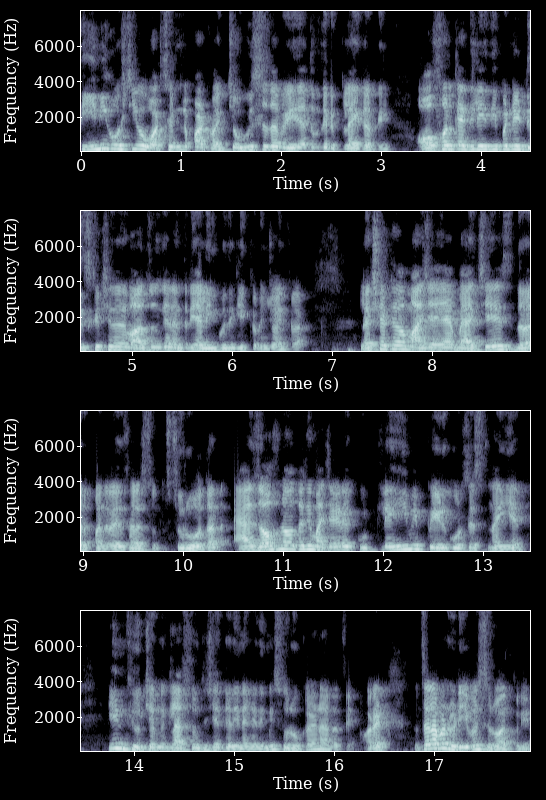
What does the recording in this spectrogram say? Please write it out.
तिन्ही गोष्टी व्हॉट्सअपला पाठवा. चोवीस तासा वेळ तुम्ही रिप्लाय करतील. ऑफर काय दिली ती पण डिस्क्रिप्शनमध्ये वाचून घ्या नंतर या लिंकमध्ये क्लिक करून जॉईन करा. लक्षात ठेवा माझ्या या बॅचेस दर पंधरा दिवसाला सुरू होतात. ऍज ऑफ नाव तरी माझ्याकडे कुठलेही मी पेड कोर्सेस नाही आहेत इन फ्युचर मी क्लासरूम सेशन कधी ना कधी मी सुरू करणारच आहे. ऑरेट चला आपण व्हिडिओ पण सुरुवात करूया.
